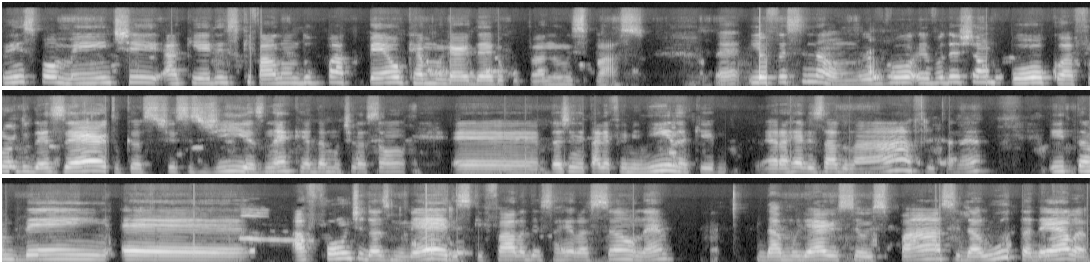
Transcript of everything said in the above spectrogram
principalmente aqueles que falam do papel que a mulher deve ocupar no espaço. Né? E eu falei assim, não, eu vou, eu vou deixar um pouco a Flor do Deserto, que eu assisti esses dias, né, que é da mutilação é, da genitália feminina, que era realizado na África, né, e também é, a Fonte das Mulheres, que fala dessa relação, né, da mulher e o seu espaço, e da luta dela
